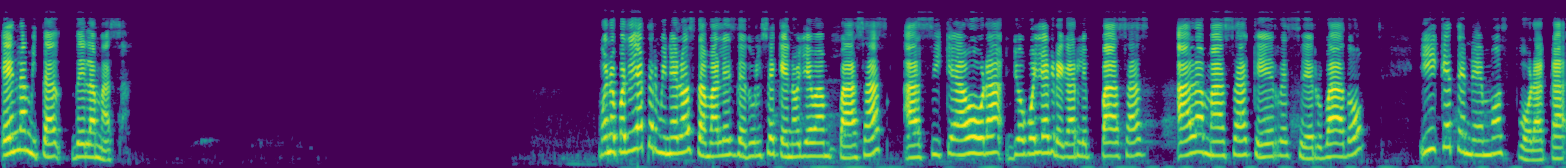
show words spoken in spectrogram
en la mitad de la masa. Bueno, pues ya terminé los tamales de dulce que no llevan pasas, así que ahora yo voy a agregarle pasas a la masa que he reservado y que tenemos por acá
